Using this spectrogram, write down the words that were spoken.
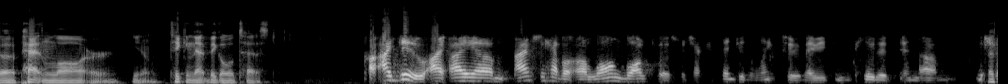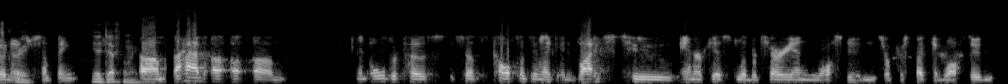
uh, patent law, or you know taking that big old test. I do. I I, um, I actually have a, a long blog post which I can send you the link to. Maybe you can include it in um, the That's show notes great. or something. Yeah, definitely. Um, I have a, a, um, an older post so it's called something like "Advice to Anarchist Libertarian Law Students or Prospective Law Students,"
